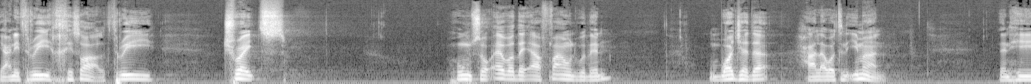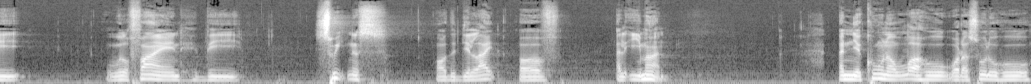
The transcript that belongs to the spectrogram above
يعني three خصال three traits whomsoever they are found within وجد حلاوة الإيمان then he will find the sweetness or the delight of الإيمان أن يكون الله ورسوله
